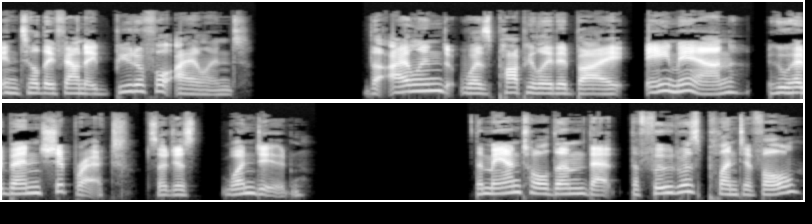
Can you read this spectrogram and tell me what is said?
until they found a beautiful island. The island was populated by a man who had been shipwrecked, so just one dude. The man told them that the food was plentiful,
